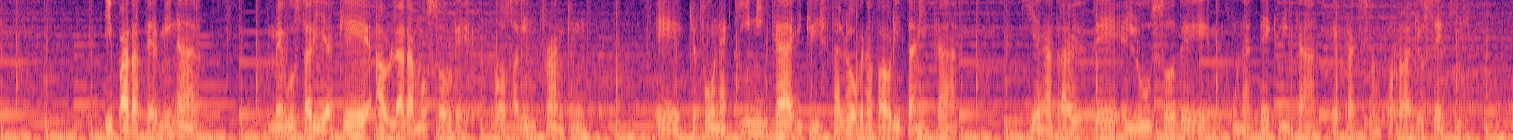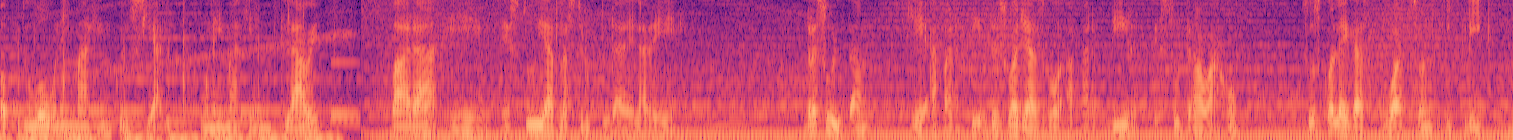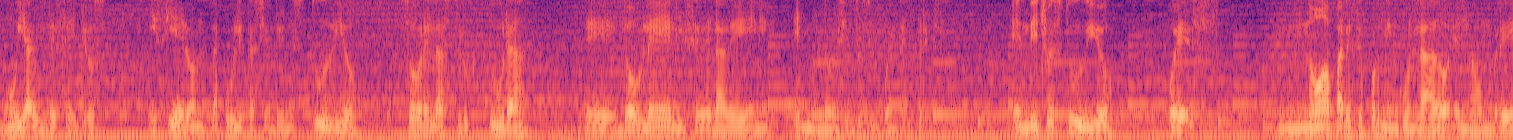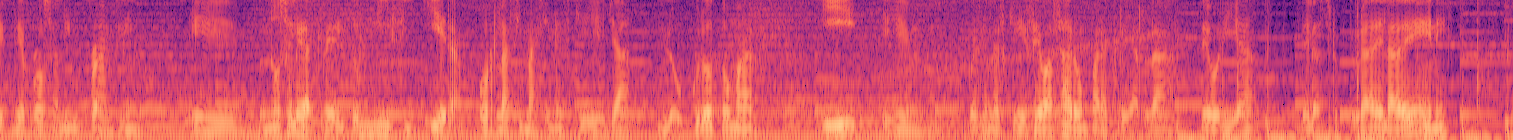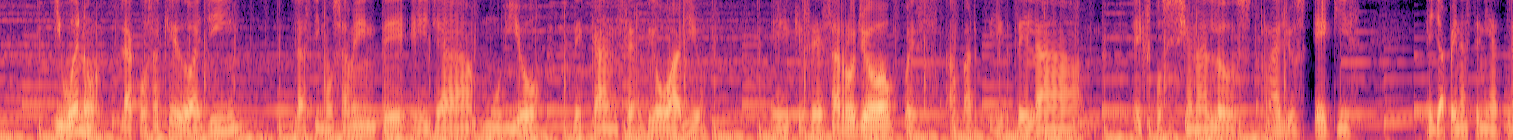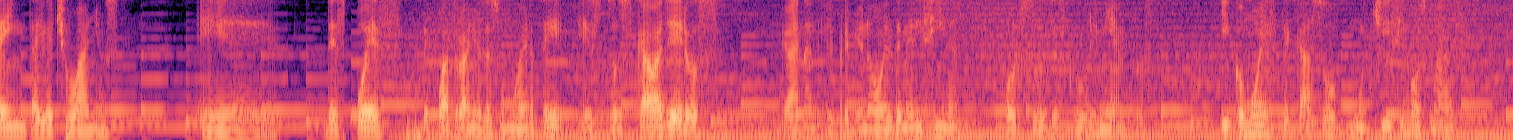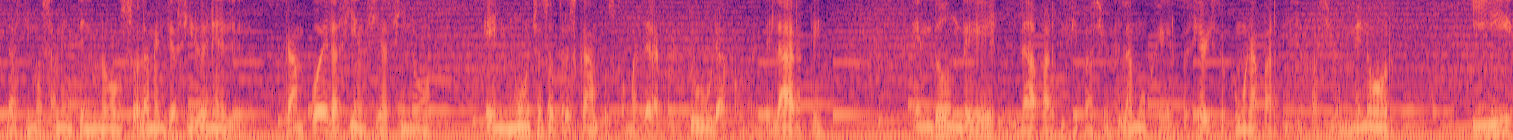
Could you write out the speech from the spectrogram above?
Y para terminar, me gustaría que habláramos sobre Rosalind Franklin, eh, que fue una química y cristalógrafa británica, quien a través del uso de una técnica de fracción por rayos X obtuvo una imagen crucial, una imagen clave para eh, estudiar la estructura del ADN. Resulta que a partir de su hallazgo, a partir de su trabajo, sus colegas Watson y Crick, muy hábiles ellos, hicieron la publicación de un estudio sobre la estructura de doble hélice del ADN en 1953. En dicho estudio, pues no aparece por ningún lado el nombre de Rosalind Franklin eh, no se le da crédito ni siquiera por las imágenes que ella logró tomar y em, pues en las que se basaron para crear la teoría de la estructura del ADN. Y bueno, la cosa quedó allí. Lastimosamente ella murió de cáncer de ovario eh, que se desarrolló pues a partir de la exposición a los rayos X. Ella apenas tenía 38 años eh, después de cuatro años de su muerte, estos caballeros ganan el Premio Nobel de Medicina por sus descubrimientos. Y como este caso, muchísimos más, lastimosamente no solamente ha sido en el campo de la ciencia, sino en muchos otros campos como el de la cultura, como el del arte, en donde la participación de la mujer pues se ha visto como una participación menor y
